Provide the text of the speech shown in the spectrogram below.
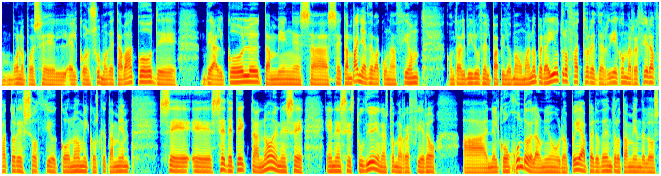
bueno, pues el, consumo de tabaco, de, alcohol, también esas eh, campañas de vacunación contra el virus del papiloma humano, pero hay otros factores de riesgo, me refiero a factores socioeconómicos que también se, se detectan ¿no? en, ese, en ese estudio y en esto me refiero a, en el conjunto de la Unión Europea, pero dentro también de los,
